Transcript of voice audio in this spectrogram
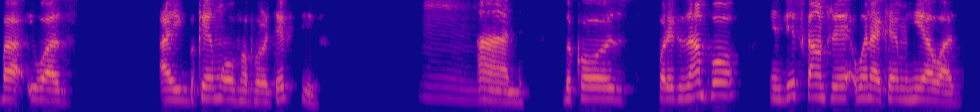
but it was I became overprotective. Mm. And because, for example, in this country, when I came here, was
